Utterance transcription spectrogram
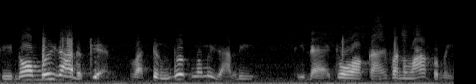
thì nó mới ra được kiện và từng bước nó mới giảm đi thì để cho cái văn hóa của mình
